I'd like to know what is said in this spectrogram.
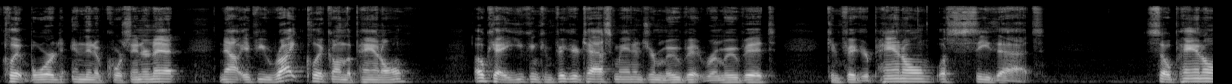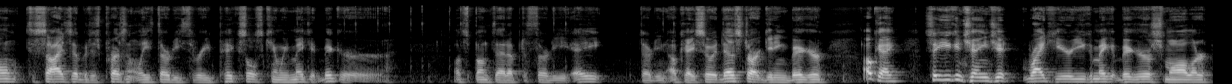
clipboard, and then, of course, internet. Now, if you right click on the panel, okay, you can configure task manager, move it, remove it, configure panel. Let's see that. So, panel, the size of it is presently 33 pixels. Can we make it bigger? Let's bump that up to 38. 30. Okay, so it does start getting bigger. Okay, so you can change it right here. You can make it bigger or smaller.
